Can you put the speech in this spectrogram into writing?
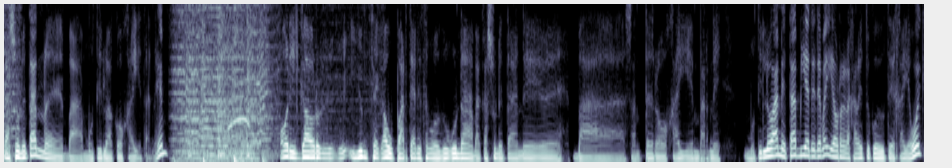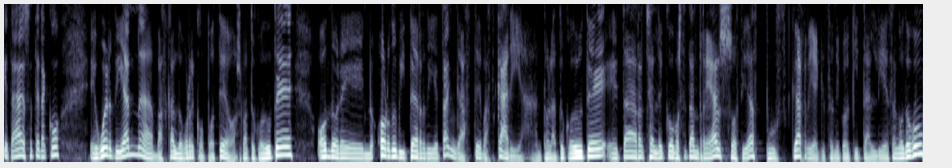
kasunetan, e, ba, mutiloako jaietan, eh? Hori gaur iuntze gau partean izango duguna bakasunetan e, ba, San Pedro jaien barne mutiloan eta bihar ere bai aurrera jarraituko dute jai hauek eta esaterako eguerdian eh, bazkaldo gorreko poteo ospatuko dute ondoren ordu biterdietan gazte bazkaria antolatuko dute eta arratsaldeko bostetan real sociedad puzgarriak izaneko ekitaldi izango dugu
